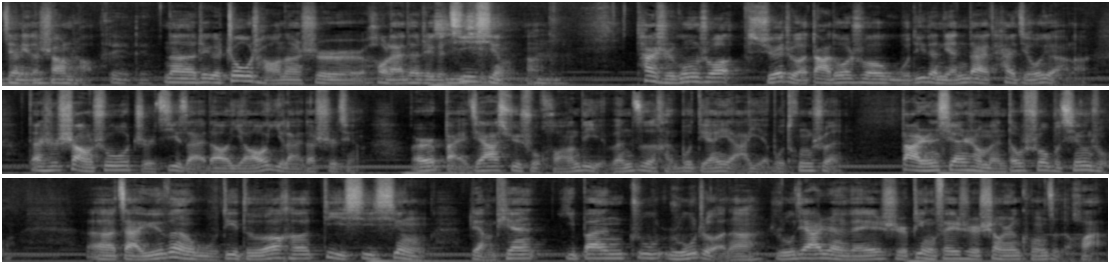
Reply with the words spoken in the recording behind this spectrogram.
建立的商朝。对对，那这个周朝呢，是后来的这个姬姓啊。太史公说，学者大多说武帝的年代太久远了，但是《尚书》只记载到尧以来的事情，而百家叙述皇帝，文字很不典雅，也不通顺，大人先生们都说不清楚。呃，载于问武帝德和帝系姓两篇，一般诸儒者呢，儒家认为是并非是圣人孔子的话，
